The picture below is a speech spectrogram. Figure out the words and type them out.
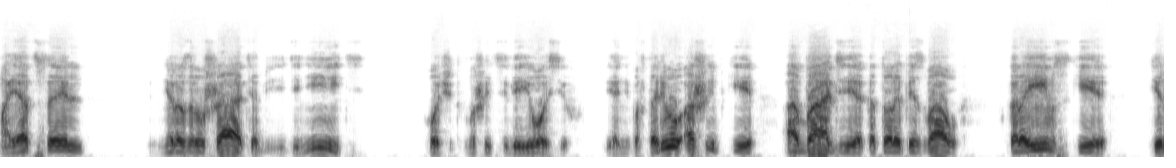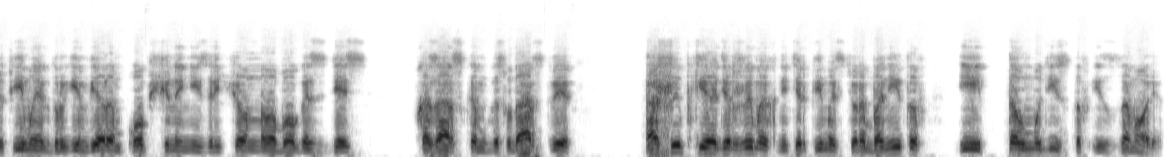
Моя цель — не разрушать, объединить, хочет внушить себе Иосиф. Я не повторю ошибки Абадия, который призвал в караимские, терпимые к другим верам общины неизреченного Бога здесь, в хазарском государстве, ошибки одержимых нетерпимостью раббанитов и талмудистов из-за моря.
